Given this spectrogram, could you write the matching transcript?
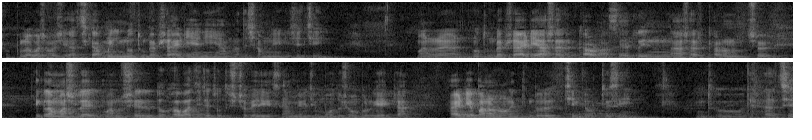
সবগুলোর পাশাপাশি আজকে আমি নতুন ব্যবসা আইডিয়া নিয়ে আপনাদের সামনে এসেছি। মানে নতুন ব্যবসা আইডিয়া আসার কারণ আছে। এতদিন আসার কারণ হচ্ছে, দেখলাম আসলে মানুষের ধোকাবাজিটা যথেষ্ট বেড়ে গেছে। আমি ওই যে মধু সম্পর্কে একটা আইডিয়া বানানো অনেকদিন ধরে চিন্তা করতেছি। কিন্তু দেখা যাচ্ছে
